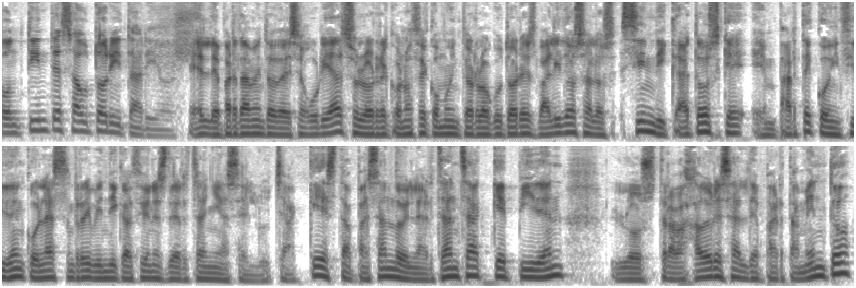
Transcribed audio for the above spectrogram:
con tintes autoritarios. El Departamento de Seguridad solo reconoce como interlocutores válidos a los sindicatos que en parte coinciden con las reivindicaciones de Erchañas en lucha. ¿Qué está pasando en la Erchancha? ¿Qué piden los trabajadores al departamento?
